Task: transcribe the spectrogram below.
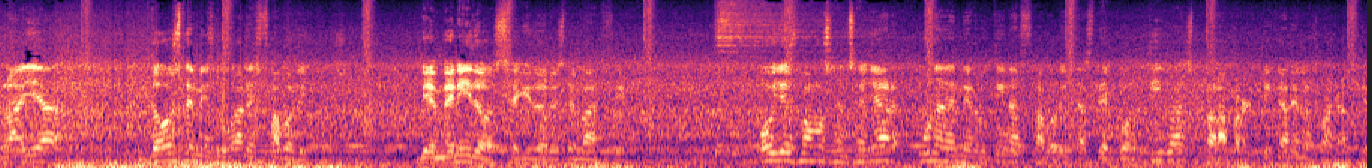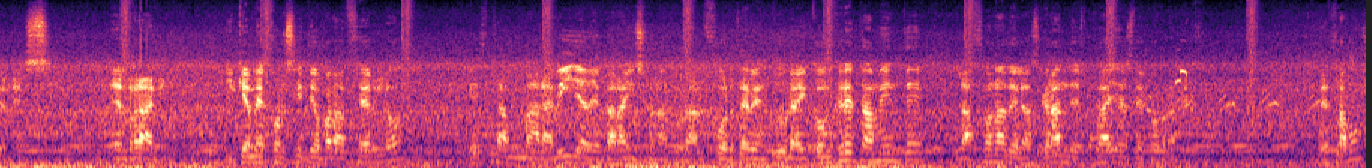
playa dos de mis lugares favoritos. Bienvenidos, seguidores de Marci. Hoy os vamos a enseñar una de mis rutinas favoritas deportivas para practicar en las vacaciones, el running. ¿Y qué mejor sitio para hacerlo? Esta maravilla de paraíso natural, Fuerteventura, y concretamente la zona de las grandes playas de Corralejo. ¿Empezamos?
